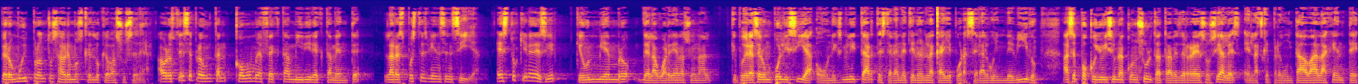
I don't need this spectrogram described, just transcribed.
pero muy pronto sabremos qué es lo que va a suceder. Ahora, ustedes se preguntan cómo me afecta a mí directamente. La respuesta es bien sencilla. Esto quiere decir que un miembro de la Guardia Nacional, que podría ser un policía o un exmilitar, te estarían deteniendo en la calle por hacer algo indebido. Hace poco yo hice una consulta a través de redes sociales en las que preguntaba a la gente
